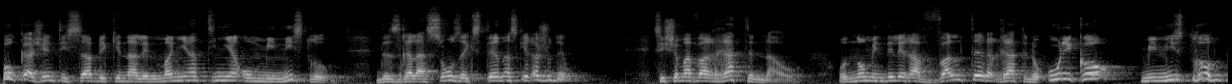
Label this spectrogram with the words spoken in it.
Pouca gente sabe que na Alemanha tinha um ministro das relações externas que era judeu. Se chamava Rathenau. O nome dele era Walter Rathenau, único ministro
